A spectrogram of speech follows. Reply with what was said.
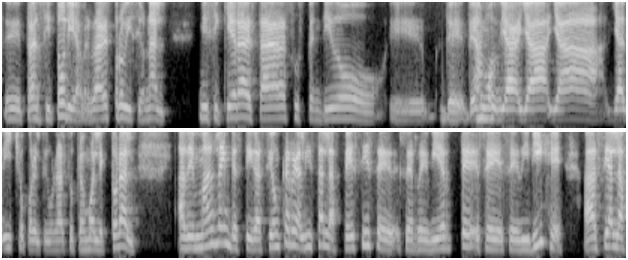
eh, transitoria, ¿verdad? Es provisional. Ni siquiera está suspendido, digamos, ya, ya, ya, ya dicho por el Tribunal Supremo Electoral. Además, la investigación que realiza la FESI se, revierte, se, dirige hacia la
